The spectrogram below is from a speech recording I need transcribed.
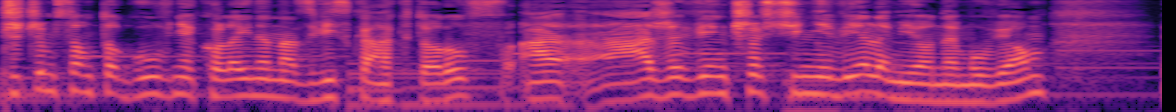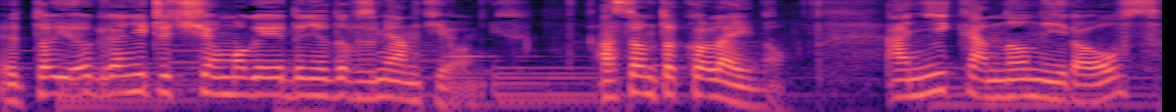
Przy czym są to głównie kolejne nazwiska aktorów, a, a że w większości niewiele mi one mówią, to i ograniczyć się mogę jedynie do wzmianki o nich. A są to kolejno. Anika Noni Rose,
